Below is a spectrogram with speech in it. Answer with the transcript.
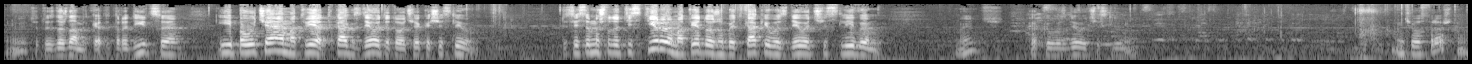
Понимаете, то есть должна быть какая-то традиция и получаем ответ, как сделать этого человека счастливым. То есть если мы что-то тестируем, ответ должен быть как его сделать счастливым. Понимаете? Как его сделать счастливым? Ничего страшного.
